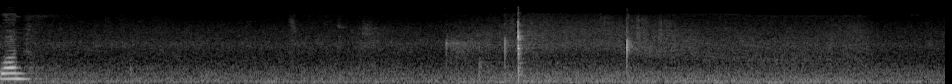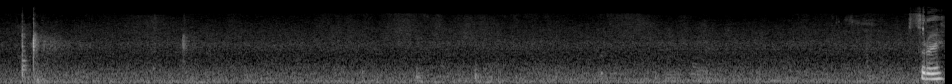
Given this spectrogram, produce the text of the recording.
One. Three.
